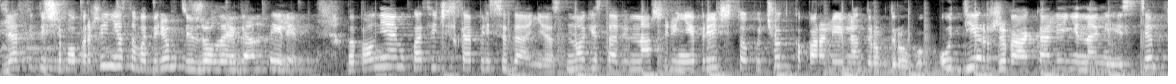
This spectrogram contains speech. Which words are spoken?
Для следующего упражнения снова берем тяжелые гантели. Выполняем классическое приседание. Ноги ставим на ширине плеч, стопы четко параллельно друг другу. Удерживая колени на месте.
